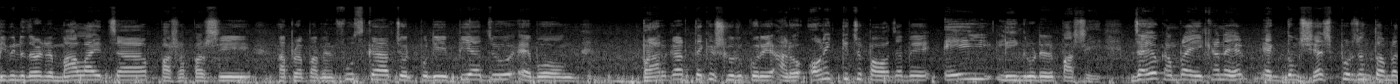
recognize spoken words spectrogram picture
বিভিন্ন ধরনের মালাই চা, পাশাপাশি আপনারা পাবেন ফুচকা, চটপটি, পেঁয়াজু এবং বার্গার থেকে শুরু করে আরও অনেক কিছু পাওয়া যাবে এই লিং রোডের পাশেই। যাই হোক, আমরা এখানে একদম শেষ পর্যন্ত আমরা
